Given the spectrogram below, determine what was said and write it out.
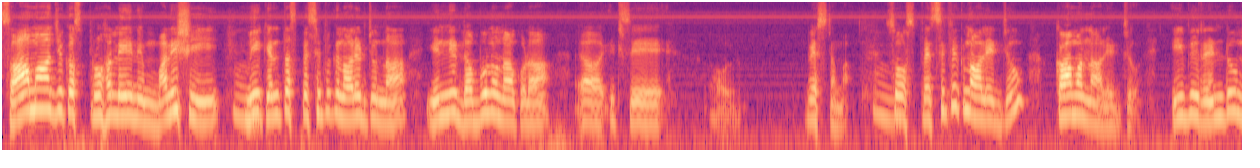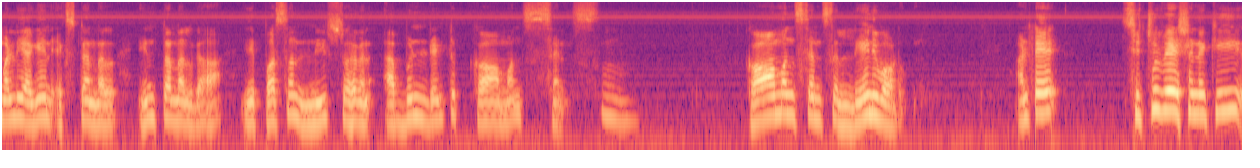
సామాజిక స్పృహ లేని మనిషి మీకు ఎంత స్పెసిఫిక్ నాలెడ్జ్ ఉన్నా ఎన్ని డబ్బులు ఉన్నా కూడా ఇట్స్ ఏ వేస్ట్ అమ్మా so specific knowledge common knowledge ఇవి రెండు మళ్ళీ అగైన్ ఎక్స్టర్నల్ ఇంటర్నల్గా a person needs to have an abundant common sense common sense లేనివాడు. అంటే సిచ్యువేషన్కి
